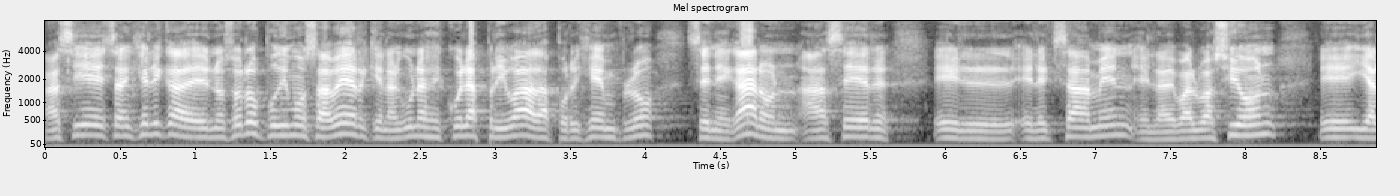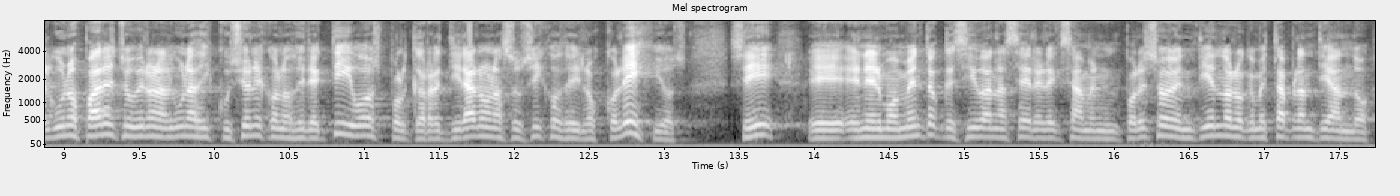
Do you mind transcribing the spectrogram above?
Así es, Angélica, eh, nosotros pudimos saber que en algunas escuelas privadas, por ejemplo, se negaron a hacer el, el examen, la evaluación, eh, y algunos padres tuvieron algunas discusiones con los directivos porque retiraron a sus hijos de los colegios, ¿sí? Eh, en el momento que se iban a hacer el examen. Por eso entiendo lo que me está planteando.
